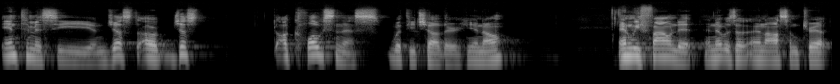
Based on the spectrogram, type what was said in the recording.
intimacy and just a, just a closeness with each other, you know? And we found it, and it was a, an awesome trip.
